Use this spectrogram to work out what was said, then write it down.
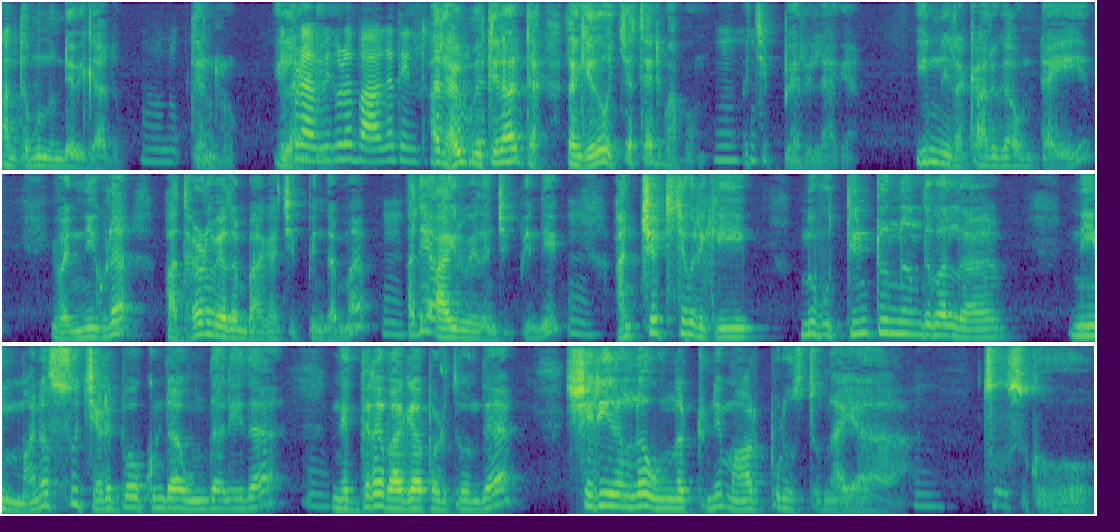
అంతకుముందు ఉండేవి కాదు. తినరు. ఇలా అది అవి మీరు తినాలట. దానికి ఏదో వచ్చేస్తాయి పాపం. చెప్పారు ఇలాగా. ఇన్ని రకాలుగా ఉంటాయి. ఇవన్నీ కూడా అధర్ణ వేదం బాగా చెప్పిందమ్మా. అదే ఆయుర్వేదం చెప్పింది. ఉమ్. అంచెట్టి చివరికి నువ్వు తింటున్నందువల్ల నీ మనస్సు చెడిపోకుండా ఉందా లేదా? నిద్ర బాగా పడుతుందా? శరీరంలో ఉన్నట్టుండి మార్పులు వస్తున్నాయా. చూసుకో.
